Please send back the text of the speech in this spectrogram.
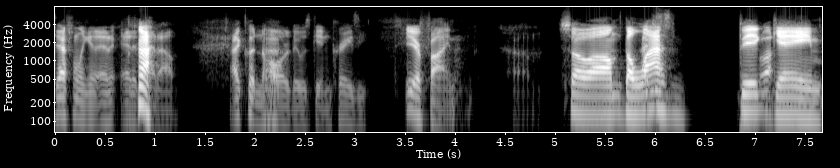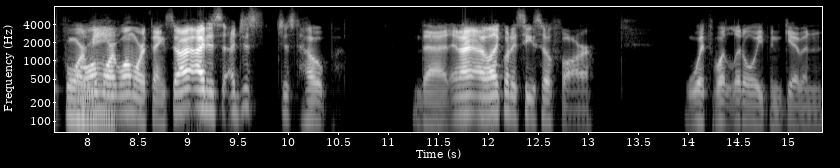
Definitely gonna edit that out. I couldn't Uh, hold it; it was getting crazy. You're fine. So, um, the last just- big well, game for one me. more, one more thing. So I, I just, I just, just hope that, and I, I like what I see so far with what little we've been given.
